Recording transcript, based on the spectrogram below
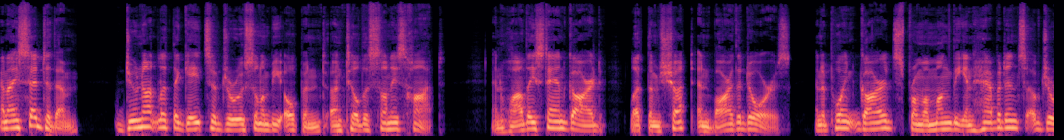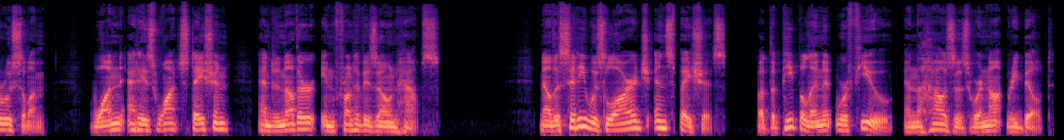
And I said to them, Do not let the gates of Jerusalem be opened until the sun is hot, and while they stand guard, let them shut and bar the doors, and appoint guards from among the inhabitants of Jerusalem, one at his watch station, and another in front of his own house. Now the city was large and spacious, but the people in it were few, and the houses were not rebuilt.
